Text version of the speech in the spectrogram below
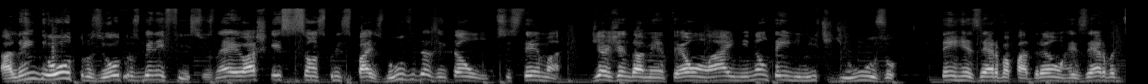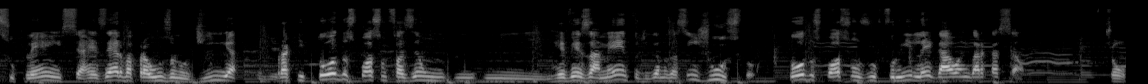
Além de outros e outros benefícios, né? Eu acho que essas são as principais dúvidas. Então, o sistema de agendamento é online, não tem limite de uso, tem reserva padrão, reserva de suplência, reserva para uso no dia, para que todos possam fazer um, um- um revezamento, digamos assim, justo. Todos possam usufruir legal a embarcação. Show.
